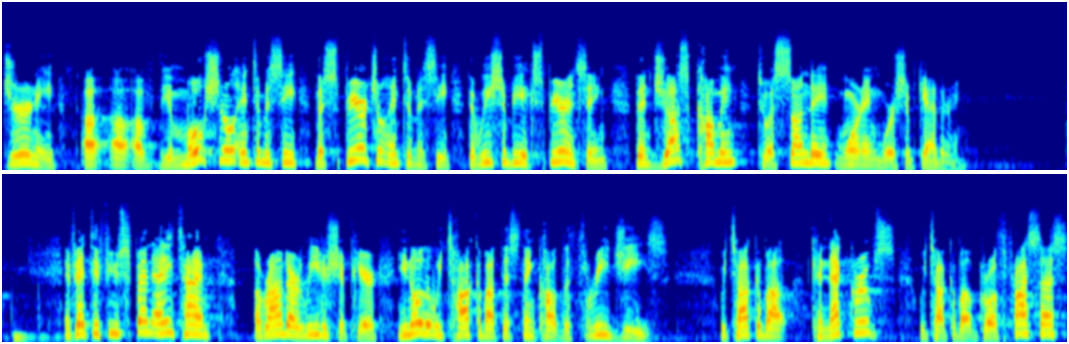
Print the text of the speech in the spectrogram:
journey, uh, uh, of the emotional intimacy, the spiritual intimacy that we should be experiencing than just coming to a Sunday morning worship gathering. In fact, if you spend any time around our leadership here, you know that we talk about this thing called the three G's. We talk about connect groups, we talk about growth process,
